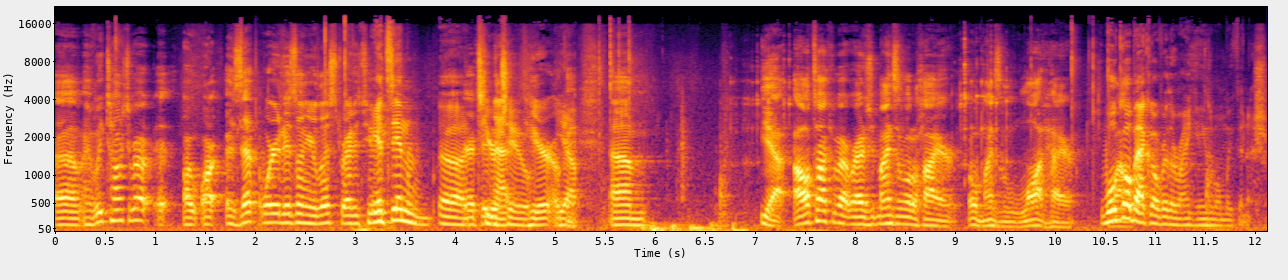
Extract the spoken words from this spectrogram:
Um, have we talked about? Uh, are, are, is that where it is on your list, Ratatouille? It's in uh, It's tier that two. Here, okay. Yeah. Um, yeah, I'll talk about Ratatouille. Mine's a little higher. Oh, mine's a lot higher. We'll Wow. go back over the rankings when we finish.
